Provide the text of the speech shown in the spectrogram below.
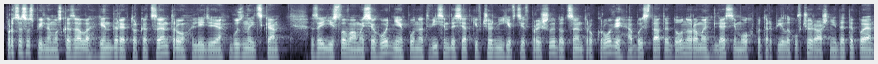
Про це Суспільному сказала гендиректорка центру Лідія Бузницька. За її словами, сьогодні понад вісім десятків чернігівців прийшли до центру крові, аби стати донорами для сімох потерпілих у вчорашній ДТП.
